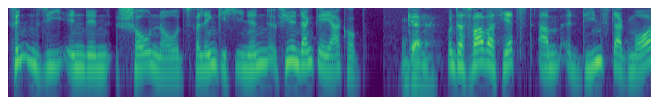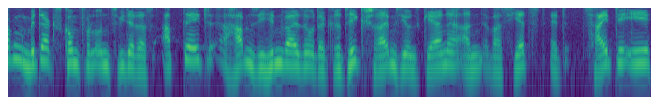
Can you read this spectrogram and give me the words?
Finden Sie in den Show Notes, verlinke ich Ihnen. Vielen Dank, der Jakob. Gerne. Und das war was jetzt am Dienstagmorgen. Mittags kommt von uns wieder das Update. Haben Sie Hinweise oder Kritik, schreiben Sie uns gerne an wasjetzt.zeit.de.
